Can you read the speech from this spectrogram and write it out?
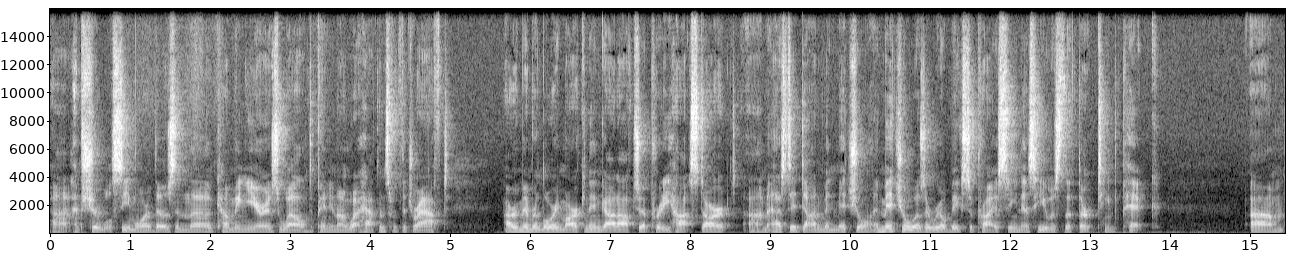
Uh, I'm sure we'll see more of those in the coming year as well, depending on what happens with the draft. I remember Lauri Markkanen got off to a pretty hot start, um, as did Donovan Mitchell. And Mitchell was a real big surprise, seeing as he was the 13th pick. Um,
